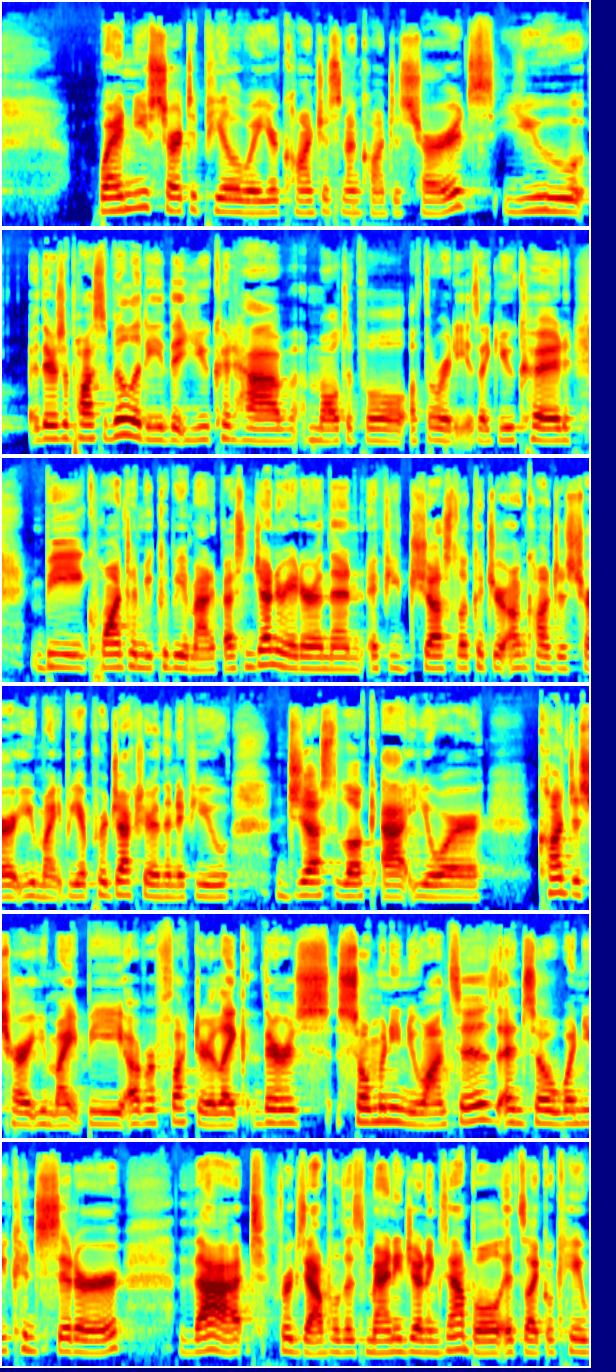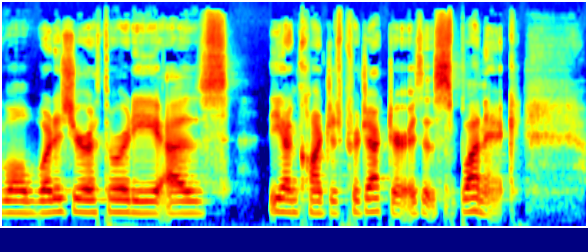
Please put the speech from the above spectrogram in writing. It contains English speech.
when you start to peel away your conscious and unconscious charts, you there's a possibility that you could have multiple authorities. Like you could be quantum, you could be a manifesting generator, and then if you just look at your unconscious chart, you might be a projector, and then if you just look at your conscious chart, you might be a reflector. Like there's so many nuances, and so when you consider that, for example, this Manny Gen example, it's like, okay, well, what is your authority as the unconscious projector? Is it splenic?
